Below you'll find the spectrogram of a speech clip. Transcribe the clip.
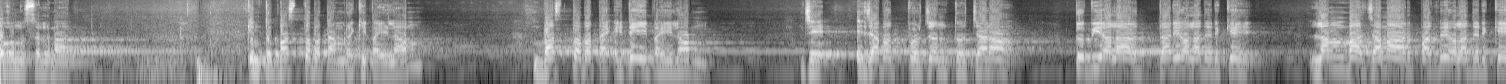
ওগো মুসলমান, কিন্তু বাস্তবতা আমরা কি পাইলাম? বাস্তবতা এটাই পাইলাম যে এযাবৎ পর্যন্ত যারা টুপিওয়ালার, দাড়িওয়ালাদেরকে, লম্বা জামার পাগড়িওয়ালাদেরকে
